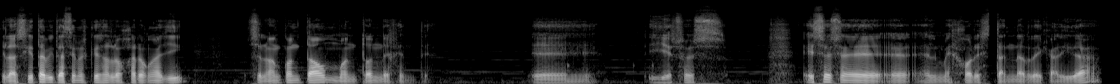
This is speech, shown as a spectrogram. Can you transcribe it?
que las 7 habitaciones que se alojaron allí se lo han contado un montón de gente. Eh, y eso es, eso es eh, eh, el mejor estándar de calidad,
